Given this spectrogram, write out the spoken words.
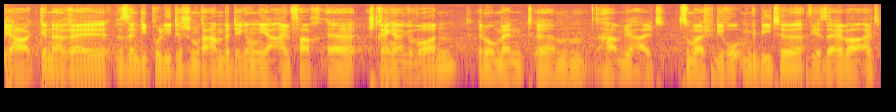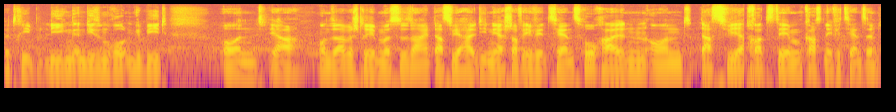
Ja, generell sind die politischen Rahmenbedingungen ja einfach äh, strenger geworden. Im Moment ähm, haben wir halt zum Beispiel die roten Gebiete. Wir selber als Betrieb liegen in diesem roten Gebiet. Und ja, unser Bestreben müsste sein, dass wir halt die Nährstoffeffizienz hochhalten und dass wir trotzdem kosteneffizient sind.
